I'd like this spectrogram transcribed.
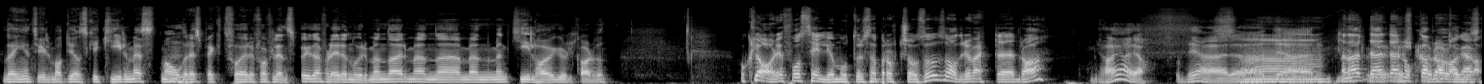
Det er ingen tvil om at de ønsker Kiel mest, med all respekt for, for Flensburg. Det er flere nordmenn der, men, eh, men, men Kiel har jo gullkalven. Og klarer de å få Selje og Motor Zaporozhye også, så hadde det jo vært eh, bra. Ja, ja, ja. Og det er, Så, det er men det er, det er, det er nok av bra lag her, da.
